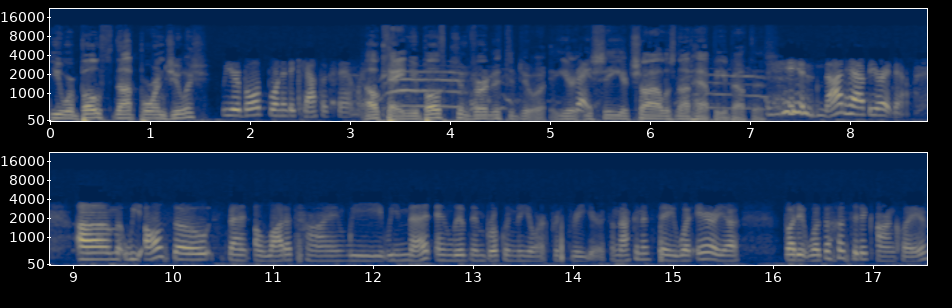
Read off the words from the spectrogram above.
you were both not born Jewish? We were both born into Catholic families. Okay, and you both converted to do it. You're, You Right. see, your child is not happy about this. He is not happy right now. Um, we also spent a lot of time. We we met and lived in Brooklyn, New York, for three years. I'm not going to say what area, but it was a Hasidic enclave.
